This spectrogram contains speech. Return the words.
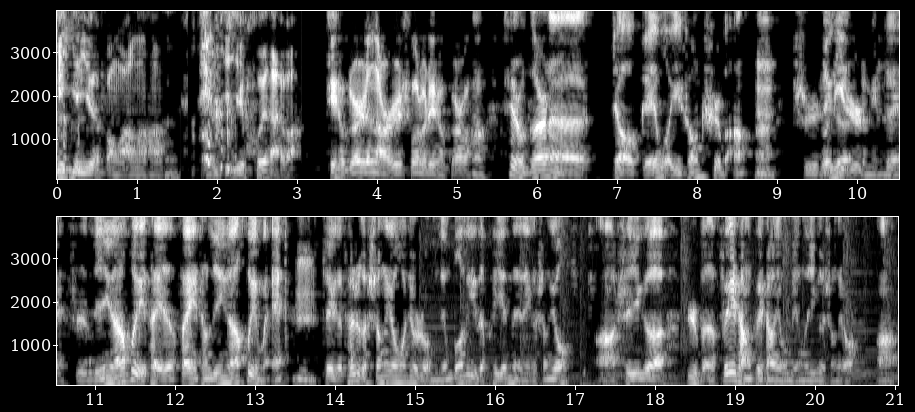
音音乐放完了哈，我们继续回来吧。这首歌，任老师说说这首歌吧。嗯，这首歌呢叫《给我一双翅膀》，嗯，是这个多励志的名字。对，是林元惠，他也翻译成林元惠美。嗯这个他是个声优，就是我们凌波丽的配音的那个声优啊，是一个日本非常非常有名的一个声优啊，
